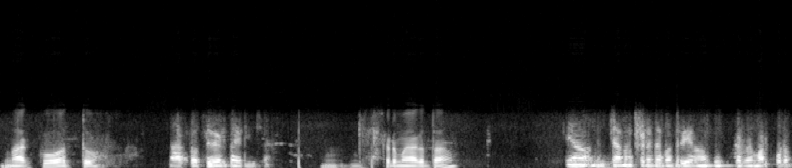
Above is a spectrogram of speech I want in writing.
ನಾಲ್ಕು ಹತ್ತು. ನಾಲ್ಕು ಹತ್ತು ಹೇಳ್ತಾ ಇದ್ದೀವಿ ಸರ್. ಹ್ಞೂ ಹ್ಞೂ ಕಡಿಮೆ ಆಗುತ್ತಾ? ಏನೋ ನಿಮ್ಮ ಚಾನಲ್ ಕಡೆಯಿಂದ ಬಂದರೆ ಏನೋ ಒಂದು ಕಡಿಮೆ ಮಾಡಿಕೊಡೋಣ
